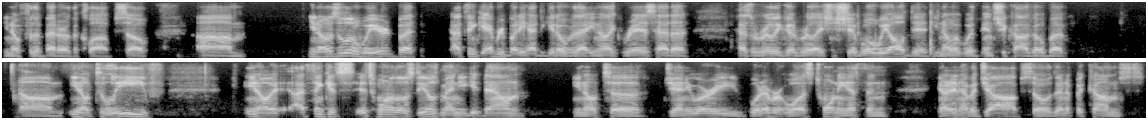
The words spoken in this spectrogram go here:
you know, for the better of the club. So, um, you know, it was a little weird, but I think everybody had to get over that. You know, like Riz had a has a really good relationship. Well, we all did, you know, it with in Chicago, but um, you know, to leave, you know, I think it's it's one of those deals, man. You get down, you know, to January whatever it was, twentieth, and you know, I didn't have a job, so then it becomes,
